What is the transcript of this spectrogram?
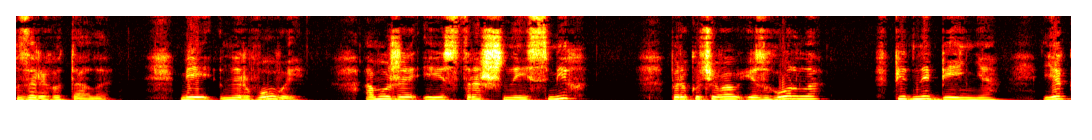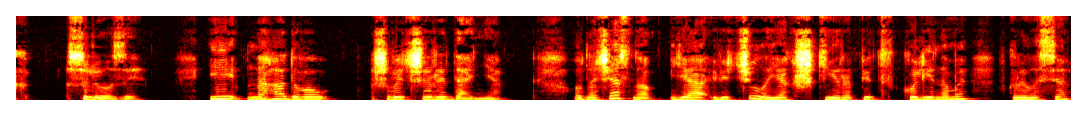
зареготала. Мій нервовий, а може, і страшний сміх перекочував із горла в піднебіння, як сльози, і нагадував швидше ридання. Одночасно я відчула, як шкіра під колінами вкрилася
